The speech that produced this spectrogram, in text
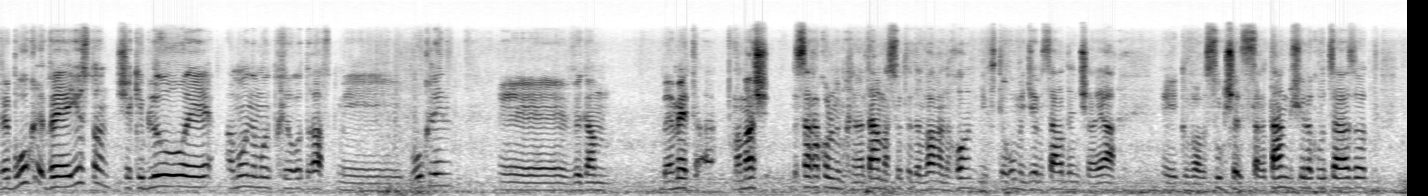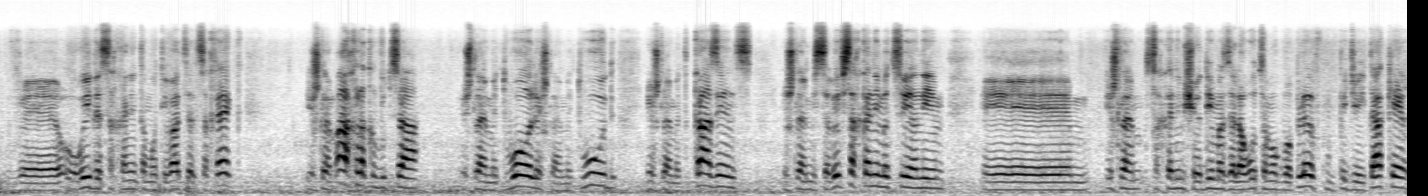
וברוק... ויוסטון, שקיבלו המון המון בחירות דראפט מברוקלין, וגם באמת, ממש, בסך הכל מבחינתם עשו את הדבר הנכון, נפטרו מג'יימס ארדן שהיה כבר סוג של סרטן בשביל הקבוצה הזאת, והוריד לשחקנים את המוטיבציה לשחק. יש להם אחלה קבוצה, יש להם את וול, יש להם את ווד, יש להם את קזינס, יש להם מסביב שחקנים מצוינים, יש להם שחקנים שיודעים מה זה לרוץ עמוק בפלייאוף, כמו פי.ג'יי טאקר.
